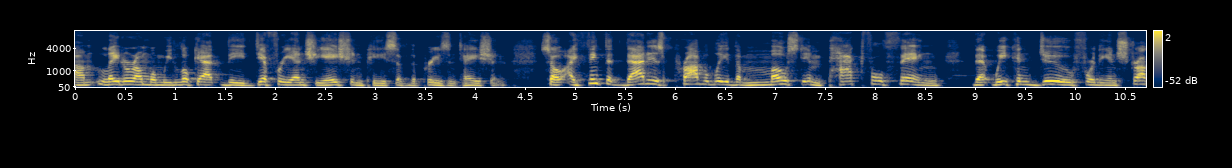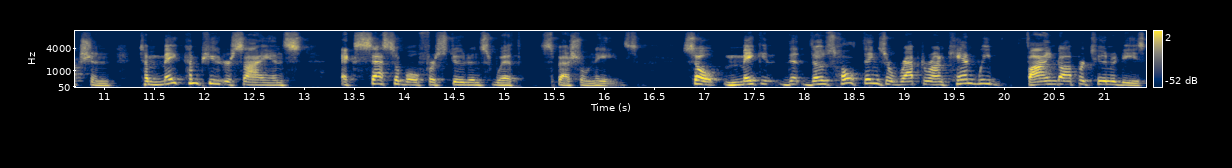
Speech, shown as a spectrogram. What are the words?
um, later on when we look at the differentiation piece of the presentation. So I think that that is probably the most impactful thing that we can do for the instruction to make computer science accessible for students with special needs. So making th those whole things are wrapped around, can we find opportunities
